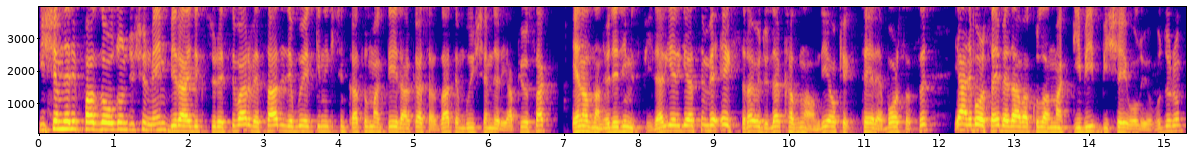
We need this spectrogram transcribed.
İşlemleri fazla olduğunu düşünmeyin. Bir aylık süresi var ve sadece bu etkinlik için katılmak değil arkadaşlar. Zaten bu işlemleri yapıyorsak en azından ödediğimiz fiiller geri gelsin ve ekstra ödüller kazanalım diye OKEX TR borsası yani borsayı bedava kullanmak gibi bir şey oluyor bu durum.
